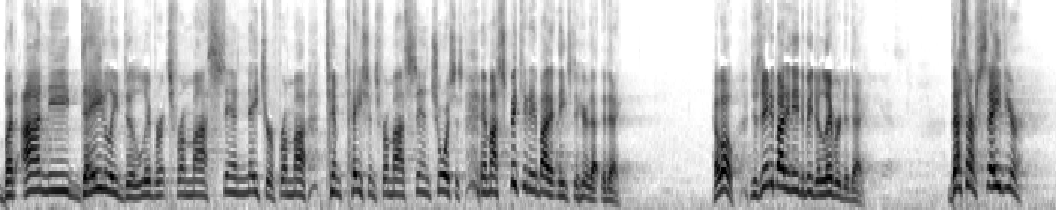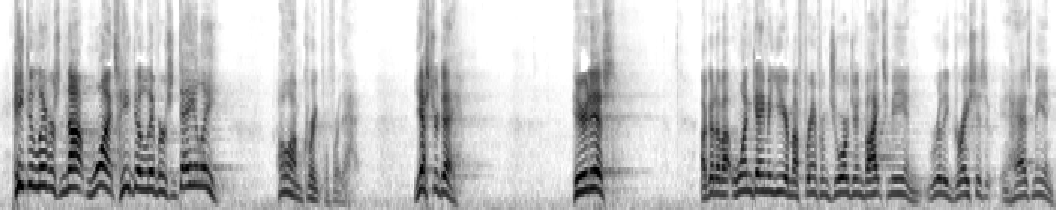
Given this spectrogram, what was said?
But I need daily deliverance from my sin nature, from my temptations, from my sin choices. Am I speaking to anybody that needs to hear that today? Hello? Does anybody need to be delivered today? That's our Savior. He delivers not once, He delivers daily. Oh, I'm grateful for that. Yesterday, here it is. I go to about one game a year. My friend from Georgia invites me and really gracious and has me. And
